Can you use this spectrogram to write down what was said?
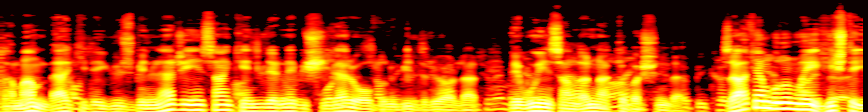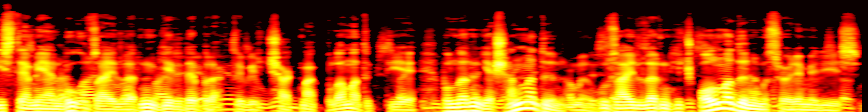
Tamam belki de yüz binlerce insan kendilerine bir şeyler olduğunu bildiriyorlar ve bu insanların aklı başında. Zaten bulunmayı hiç de istemeyen bu uzaylıların geride bıraktığı bir çakmak bulamadık diye bunların yaşanmadığını mı, uzaylıların hiç olmadığını mı söylemeliyiz?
